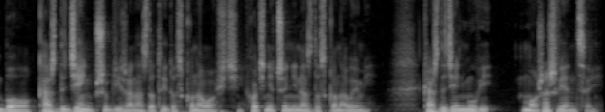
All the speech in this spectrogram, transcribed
bo każdy dzień przybliża nas do tej doskonałości, choć nie czyni nas doskonałymi. Każdy dzień mówi: Możesz więcej.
